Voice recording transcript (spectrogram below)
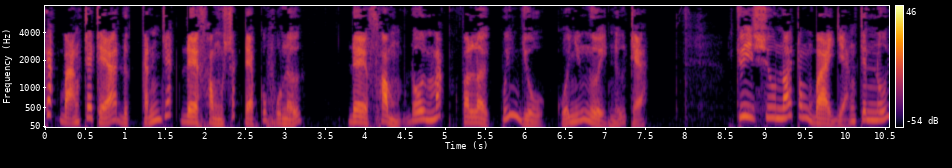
Các bạn trẻ trẻ được cảnh giác đề phòng sắc đẹp của phụ nữ, đề phòng đôi mắt và lời quyến dụ của những người nữ trẻ. Chúa Giêsu nói trong bài giảng trên núi,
